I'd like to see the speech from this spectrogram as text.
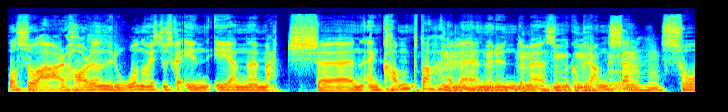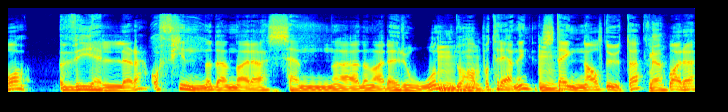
Og så er, har du den roen, og hvis du skal inn i en match, eh, en, en kamp, da, eller en runde med, som en konkurranse, så gjelder det å finne den der zen, den der roen du har på trening. Stenge alt ute. Ja. Bare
